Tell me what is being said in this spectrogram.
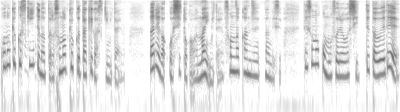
この曲好きってなったらその曲だけが好きみたいな。誰が推しとかはないみたいな。そんな感じなんですよ。で、その子もそれを知ってた上で、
